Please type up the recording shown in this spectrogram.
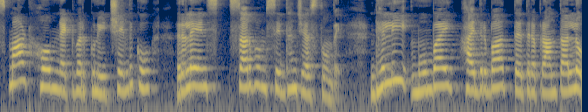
స్మార్ట్ హోమ్ నెట్వర్క్ను ఇచ్చేందుకు రిలయన్స్ సర్వం సిద్ధం చేస్తోంది. ఢిల్లీ ముంబై హైదరాబాద్ తదితర ప్రాంతాల్లో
